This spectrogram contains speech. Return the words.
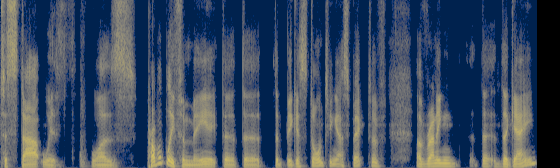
to start with was probably for me the the the biggest daunting aspect of of running the the game.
